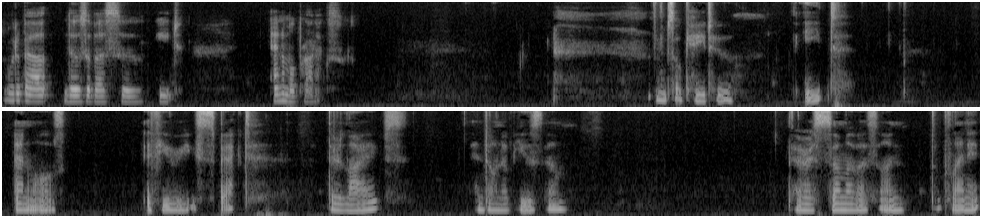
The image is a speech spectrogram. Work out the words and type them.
What about those of us who eat animal products? it's okay to eat animals if you respect their lives and don't abuse them. There are some of us on the planet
